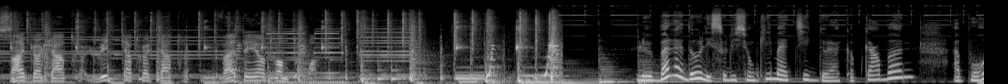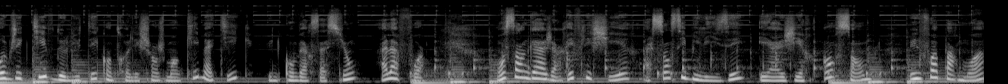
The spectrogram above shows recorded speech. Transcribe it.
514-844-2133. Le balado Les solutions climatiques de la COP Carbone a pour objectif de lutter contre les changements climatiques, une conversation à la fois. On s'engage à réfléchir, à sensibiliser et à agir ensemble une fois par mois,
